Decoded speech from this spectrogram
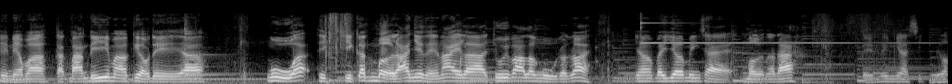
Thì nếu mà các bạn đi mà kiểu để uh, ngủ á thì chỉ cần mở ra như thế này là chui vào là ngủ được rồi. Nhưng mà bây giờ mình sẽ mở nó ra để mình uh, xịt nước.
